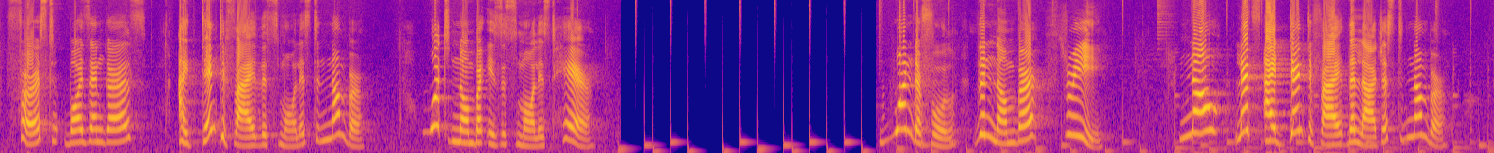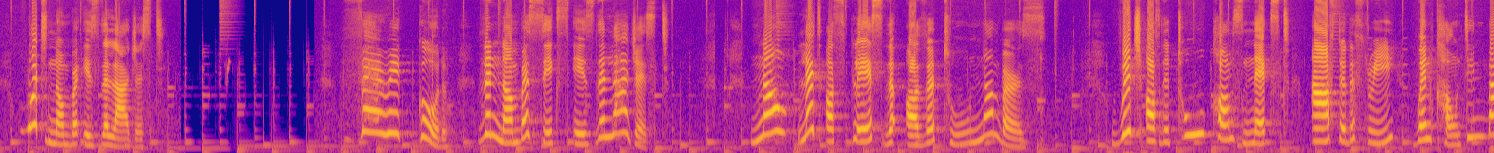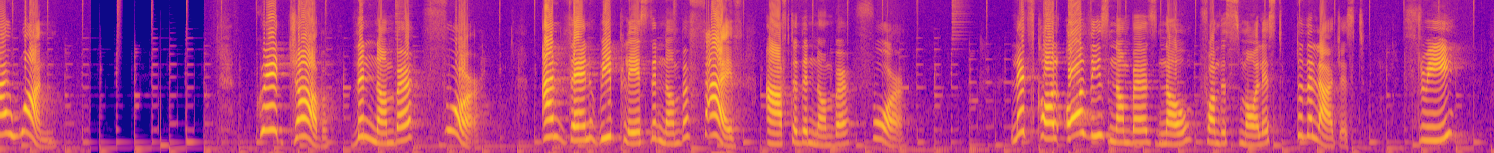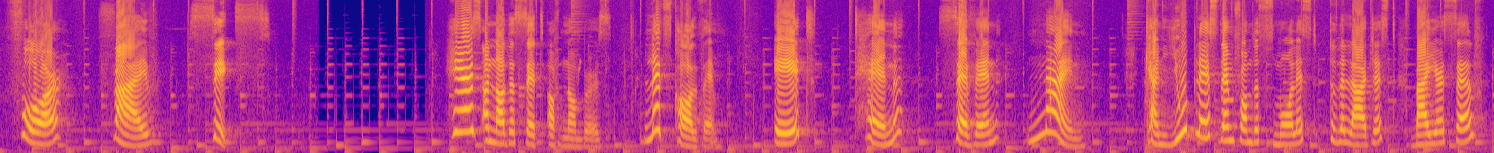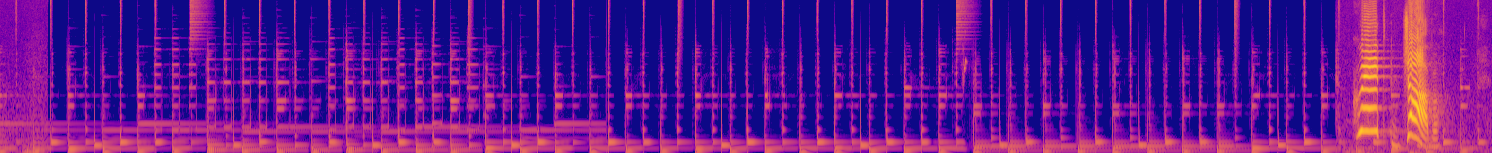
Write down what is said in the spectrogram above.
First, boys and girls, identify the smallest number. What number is the smallest here? Wonderful! The number 3. Now, let's identify the largest number. What number is the largest? Very good. The number 6 is the largest. Now, let us place the other two numbers. Which of the two comes next after the 3 when counting by 1? Great job! The number 4. And then we place the number 5 after the number 4. Let's call all these numbers now from the smallest to the largest. 3, 4, 5, 6. Here's another set of numbers. Let's call them 8, 10, 7, 9. Can you place them from the smallest to the largest by yourself? Job!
